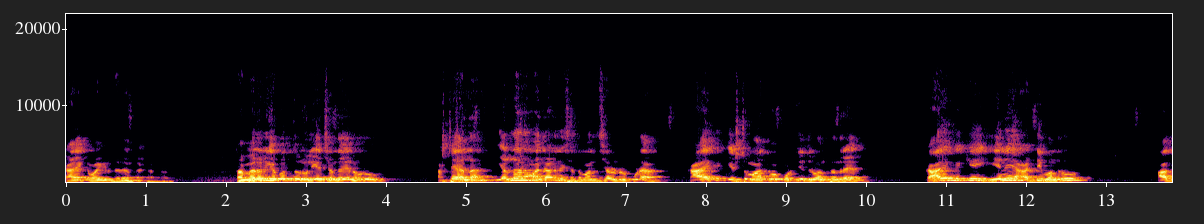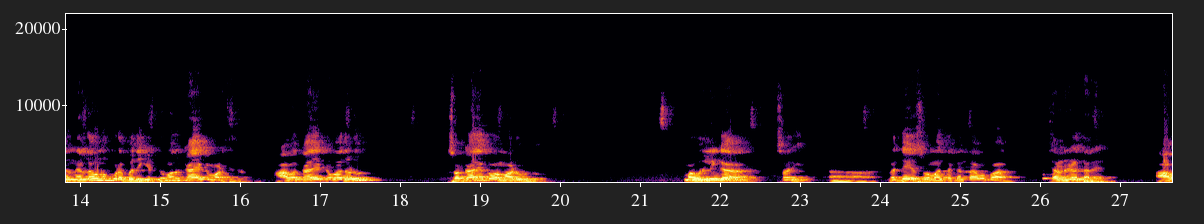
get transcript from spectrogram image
ಕಾಯಕವಾಗಿರ್ತದೆ ಅಂತಕ್ಕಂಥದ್ದು. ತಮ್ಮೆಲ್ಲರಿಗೆ ಗೊತ್ತು, ನುಲಿಯ ಚಂದಯ್ಯನವರು ಅಷ್ಟೇ ಅಲ್ಲ, ಎಲ್ಲ ನಮ್ಮ ಹನ್ನೆರಡನೇ ಶತಮಾನದ ಶರಣರು ಕೂಡ ಕಾಯಕಕ್ಕೆ ಎಷ್ಟು ಮಹತ್ವ ಕೊಡ್ತಿದ್ರು ಅಂತಂದರೆ, ಕಾಯಕಕ್ಕೆ ಏನೇ ಅಡ್ಡಿ ಬಂದರೂ ಅದನ್ನೆಲ್ಲವನ್ನು ಕೂಡ ಬದಿಗಿಟ್ಟು ಮೊದಲು ಕಾಯಕ ಮಾಡ್ತಿದ್ರು. ಆವ ಕಾಯಕವಾದಳು ಸ್ವಕಾಯಕವ ಮಾಡುವುದು. ಮೌರ್ಲಿಂಗ ಸಾರಿ ಗದ್ದೆಯ ಸೋಮ ಅಂತಕ್ಕಂಥ ಒಬ್ಬ ಶರಣರು ಹೇಳ್ತಾರೆ, ಆವ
